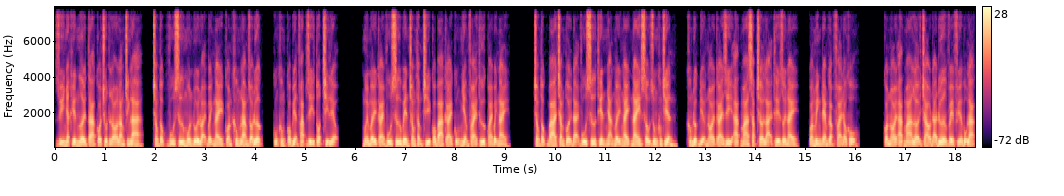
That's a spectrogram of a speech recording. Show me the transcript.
Duy nhất khiến người ta có chút lo lắng chính là trong tộc vu sư môn đối loại bệnh này còn không làm rõ được, cũng không có biện pháp gì tốt trị liệu. Mười mấy cái vu sư bên trong thậm chí có ba cái cũng nhiễm phải thứ quái bệnh này. Trong tộc ba trăm tuổi đại vu sư thiên nhãn mấy ngày nay sầu dung không triển, không được địa nói cái gì ác ma sắp trở lại thế giới này, quang minh đem gặp phải đau khổ. Còn nói ác ma lợi chảo đã đưa về phía bộ lạc,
